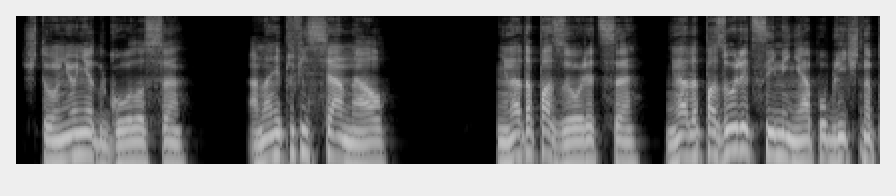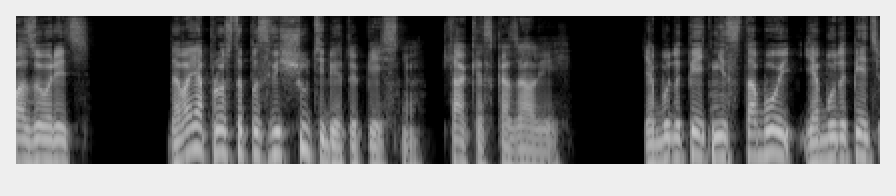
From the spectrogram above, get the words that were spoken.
что у нее нет голоса, она не профессионал. Не надо позориться, не надо позориться и меня публично позорить. Давай я просто посвящу тебе эту песню, так я сказал ей. Я буду петь не с тобой, я буду петь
